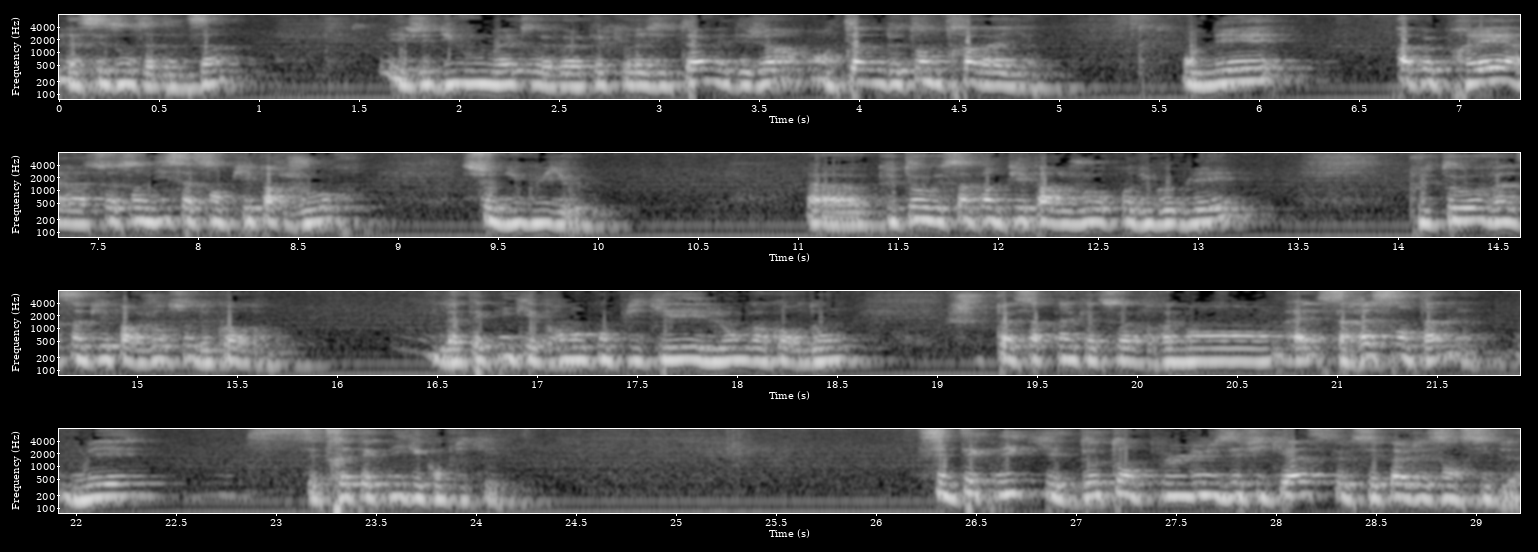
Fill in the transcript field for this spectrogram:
la saison, ça donne ça. Et j'ai dû vous mettre voilà, quelques résultats, mais déjà en termes de temps de travail, on est à peu près à 70 à 100 pieds par jour sur du guyot. Euh, plutôt 50 pieds par jour pour du gobelet, plutôt 25 pieds par jour sur du cordon. La technique est vraiment compliquée, longue en cordon. Je ne suis pas certain qu'elle soit vraiment. Ça reste rentable, mais c'est très technique et compliqué. C'est une technique qui est d'autant plus efficace que le cépage est sensible.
